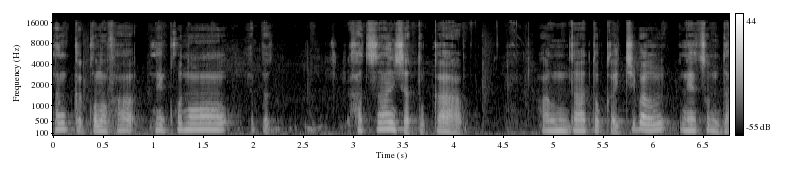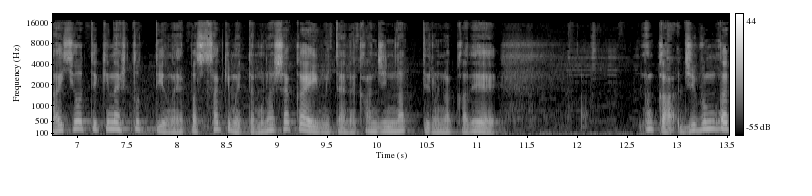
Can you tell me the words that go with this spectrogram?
なんかこのファ、ね、このやっぱ発案者とかファウンダーとか一番ねその代表的な人っていうのはやっぱさっきも言った村社会みたいな感じになってる中でなんか自分が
